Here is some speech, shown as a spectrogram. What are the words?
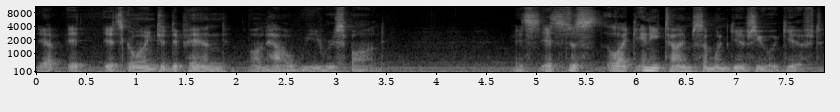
Yep. It it's going to depend on how we respond. It's it's just like any time someone gives you a gift.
